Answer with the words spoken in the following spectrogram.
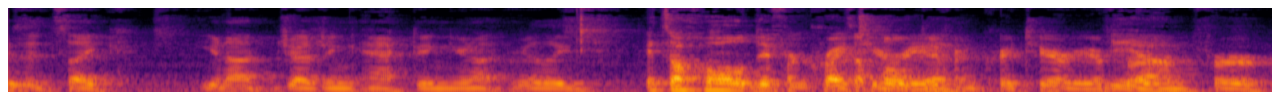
because it's like you're not judging acting. You're not really. It's a whole different It's a whole criteria. different criteria for Yeah. for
